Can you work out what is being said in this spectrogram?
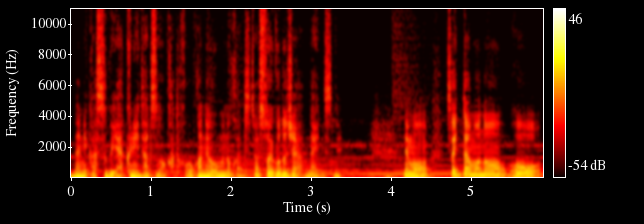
何かすぐ役に立つのかとかお金を生むのかって言ったらそういうことじゃないですね。でも、そういったものを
